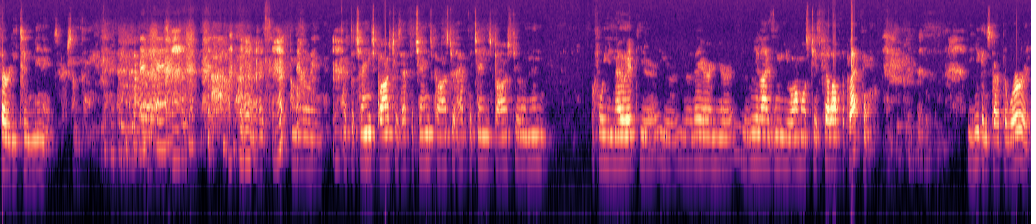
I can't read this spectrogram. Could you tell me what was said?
32 minutes or something. um, have to change postures, have to change posture, have to change posture, and then before you know it, you're, you're, you're there and you're, you're realizing you almost just fell off the platform. and you can start to worry.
